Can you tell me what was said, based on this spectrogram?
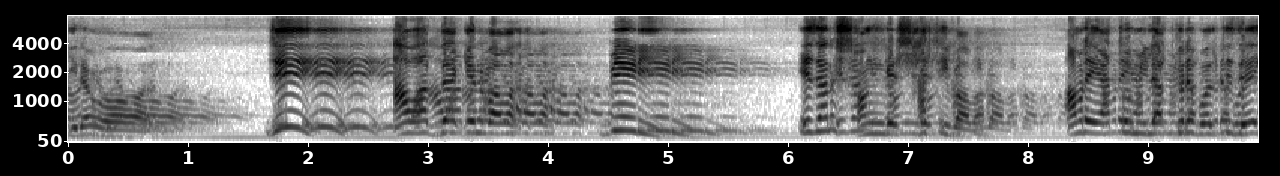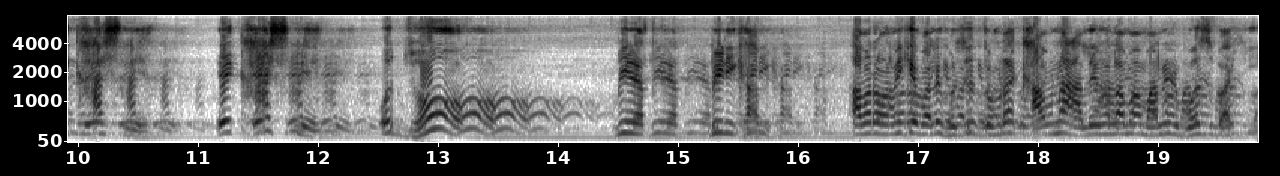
কিরম হয়? জি, আওয়াজ দেখেন বাবা, বিড়ি। এ যেন সঙ্গে সাথী বাবা। আমরা এত মিলাদ করে বলতে যে এই খাস নে এই খাস নে ও ঝোঁক বিড়া- বিড়ি খাবে। আবার অনেকে বলে হুজুর তোমরা খাও না আলেমালামা মানুষ বস বাকি।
